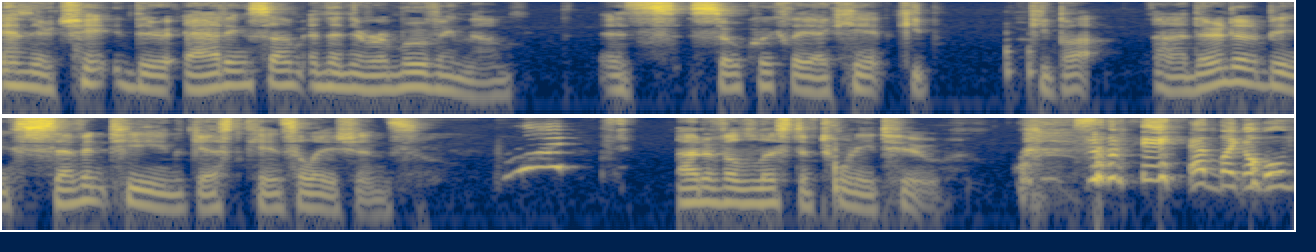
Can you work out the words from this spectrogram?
and they're cha- they're adding some and then they're removing them. It's so quickly I can't keep keep up. Uh, there ended up being 17 guest cancellations. What? Out of a list of 22. So they had like a whole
